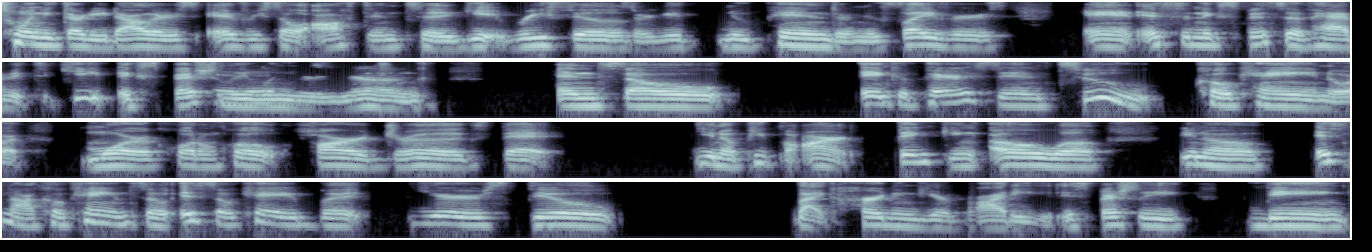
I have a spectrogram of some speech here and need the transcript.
20 30 dollars every so often to get refills or get new pens or new flavors. And it's an expensive habit to keep especially when you're young and so in comparison to cocaine or more quote unquote hard drugs that you know people aren't thinking oh well you know it's not cocaine so it's okay but you're still like hurting your body especially being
